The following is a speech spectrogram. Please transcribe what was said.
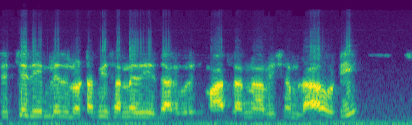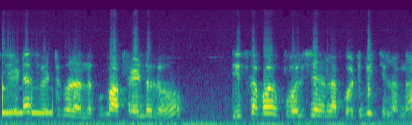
తెచ్చేది ఏం లేదు లొట్ట పీస్ అన్నది దాని గురించి మాట్లాడిన విషయంలో ఒకటి స్టేటస్ పెట్టుకున్నందుకు మా ఫ్రెండ్ను తీసుకుపోయి పోలీస్ స్టేషన్లో కొట్టిపించాలన్న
